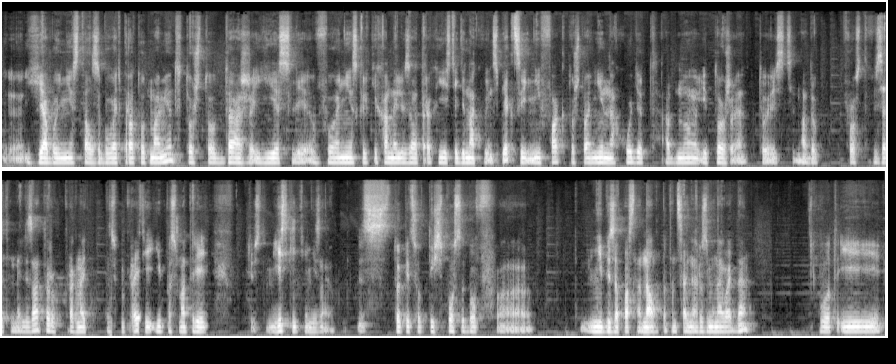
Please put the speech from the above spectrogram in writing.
э, я бы не стал забывать про тот момент, то, что даже если в нескольких анализаторах есть одинаковые инспекции, не факт, то, что они находят одно и то же. То есть надо просто взять анализатор, прогнать по своему проекте и посмотреть. То есть есть какие-то, я не знаю, 100-500 тысяч способов а, небезопасно нал потенциально разминовать, да? Вот, и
